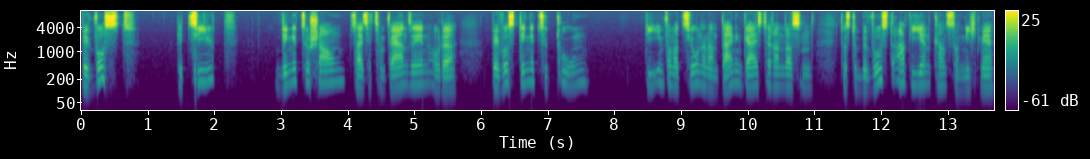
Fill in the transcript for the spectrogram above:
bewusst, gezielt Dinge zu schauen, sei es jetzt im Fernsehen oder bewusst Dinge zu tun, die Informationen an deinen Geist heranlassen, dass du bewusst agieren kannst und nicht mehr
